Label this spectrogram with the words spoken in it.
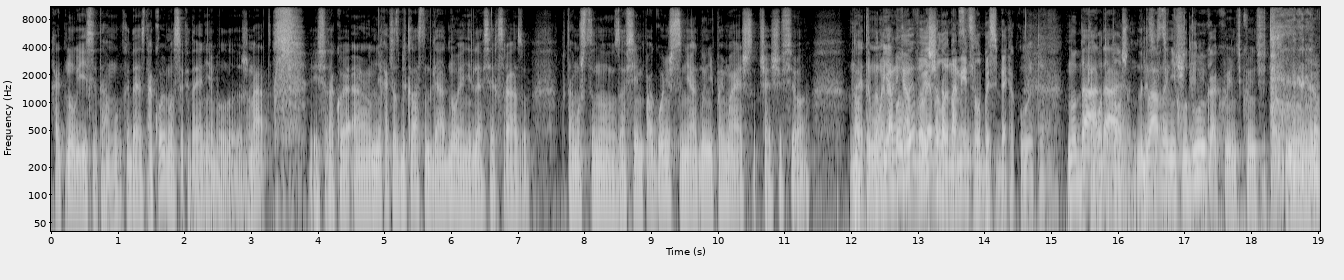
хоть, ну, если там, когда я знакомился, когда я не был женат и все такое, а, мне хотелось быть классным для одной, а не для всех сразу. Потому что, ну, за всеми погонишься, ни одну не поймаешь чаще всего. Ну, Поэтому ты бы я бы выбрал, я бы вышел и наметил бы себе какую-то. Ну да, да. должен Главное, не худую какую-нибудь, какую-нибудь такую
